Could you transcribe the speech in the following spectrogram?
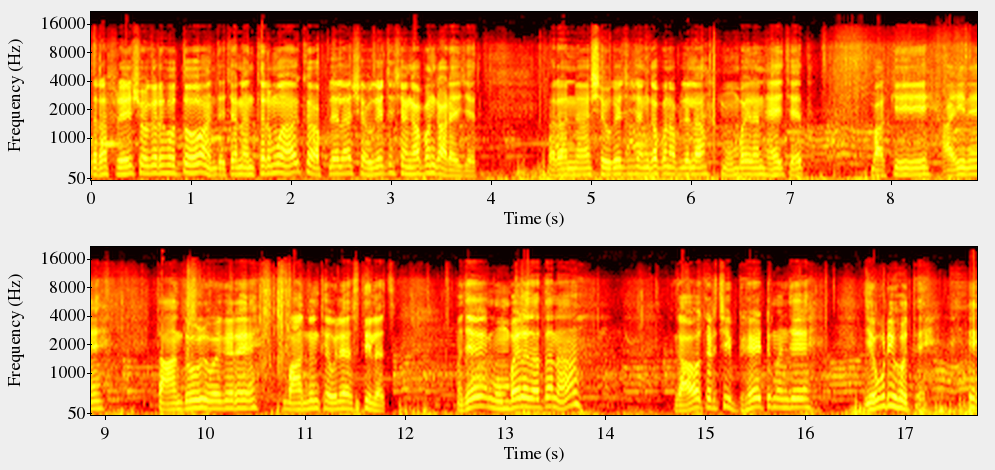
जरा फ्रेश वगैरे होतो आणि त्याच्यानंतर मग आपल्याला शेवग्याच्या शेंगा पण काढायच्या आहेत. कारण शेवग्याच्या शेंगा पण आपल्याला मुंबईला न्यायच्या आहेत. बाकी आईने तांदूळ वगैरे बांधून ठेवले असतीलच. म्हणजे मुंबईला जाताना गावाकडची भेट म्हणजे एवढी होते.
